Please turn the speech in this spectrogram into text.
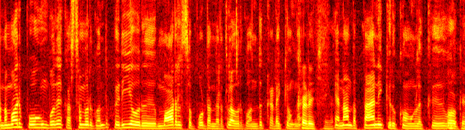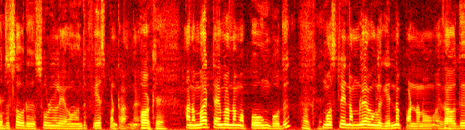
அந்த மாதிரி போகும்போதே கஸ்டமருக்கு வந்து பெரிய ஒரு மாரல் சப்போர்ட் அந்த இடத்துல அவருக்கு வந்து கிடைக்குங்க. ஏன்னா அந்த பேனிக் இருக்கும் அவங்களுக்கு. ஒரு புதுசாக ஒரு சூழ்நிலையை அவங்க வந்து ஃபேஸ் பண்ணுறாங்க ஓகே அந்த மாதிரி டைமில் நம்ம போகும்போது மோஸ்ட்லி நம்மளே அவங்களுக்கு என்ன பண்ணணும்? ஏதாவது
